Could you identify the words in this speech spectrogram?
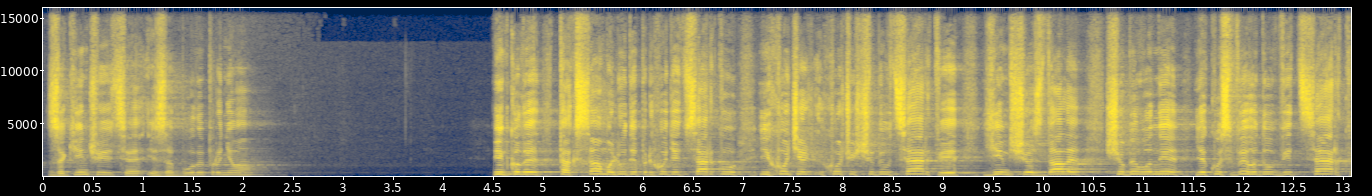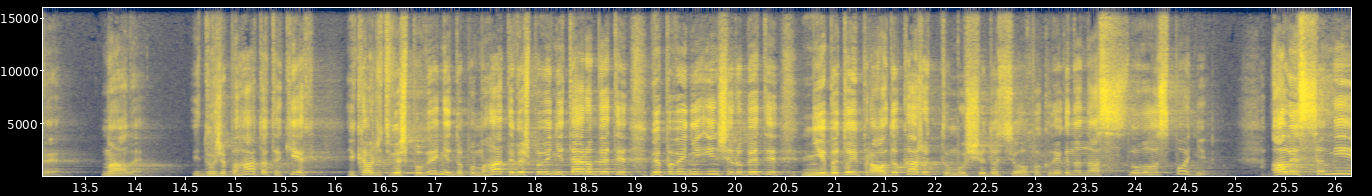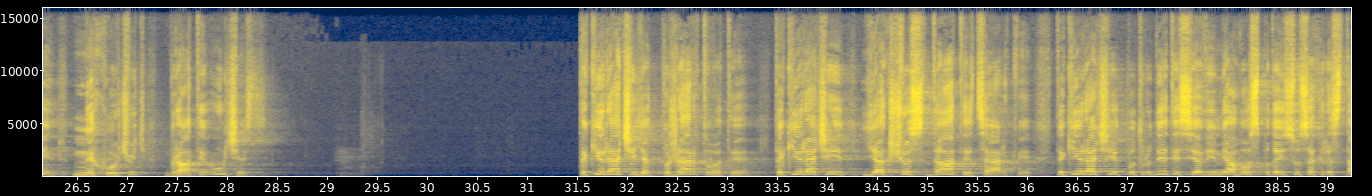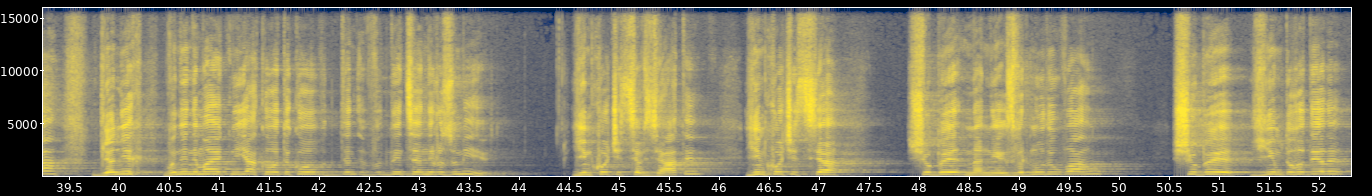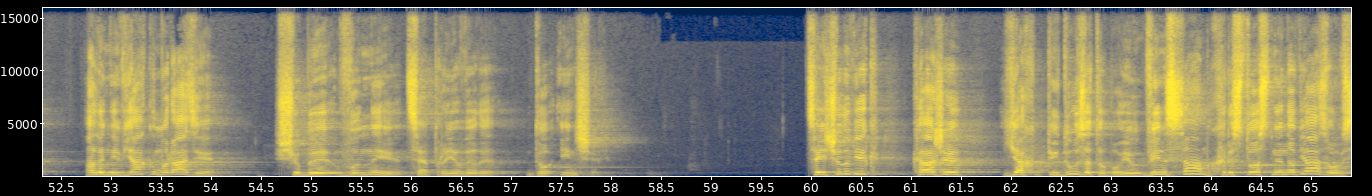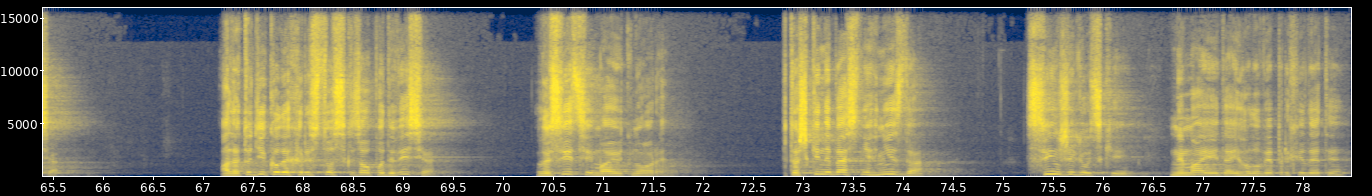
закінчується і забули про нього. Інколи так само люди приходять в церкву і хочуть, хочуть, щоб в церкві їм щось дали, щоб вони якусь вигоду від церкви мали. І дуже багато таких. І кажуть, ви ж повинні допомагати, ви ж повинні те робити, ви повинні інше робити. Нібито й правду кажуть, тому що до цього покликано нас Слово Господнє. Але самі не хочуть брати участь. Такі речі, як пожертвувати, такі речі, як щось дати церкві, такі речі, як потрудитися в ім'я Господа Ісуса Христа, для них вони не мають ніякого такого, вони це не розуміють. Їм хочеться взяти, їм хочеться, щоб на них звернули увагу, щоб їм догодили, але ні в якому разі, щоб вони це проявили до інших. Цей чоловік каже, я піду за тобою. Він сам, Христос, не нав'язувався. Але тоді, коли Христос сказав, подивися, лисиці мають нори, пташки небесні гнізда, син же людський не має ідей голови прихилити.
